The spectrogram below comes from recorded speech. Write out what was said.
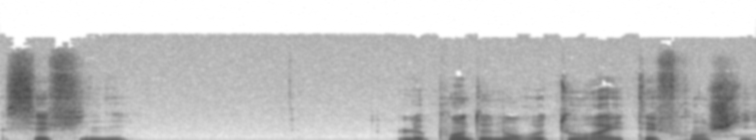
C'est fini. Le point de non-retour a été franchi.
